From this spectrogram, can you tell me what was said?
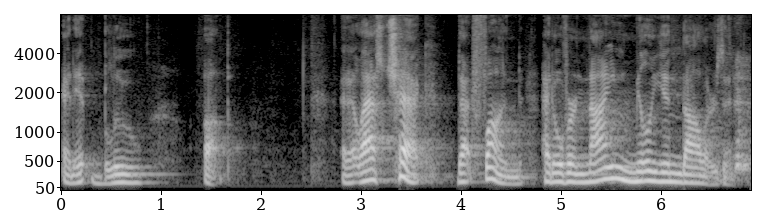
and it blew up. And at last check, that fund had over $9 million in it.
